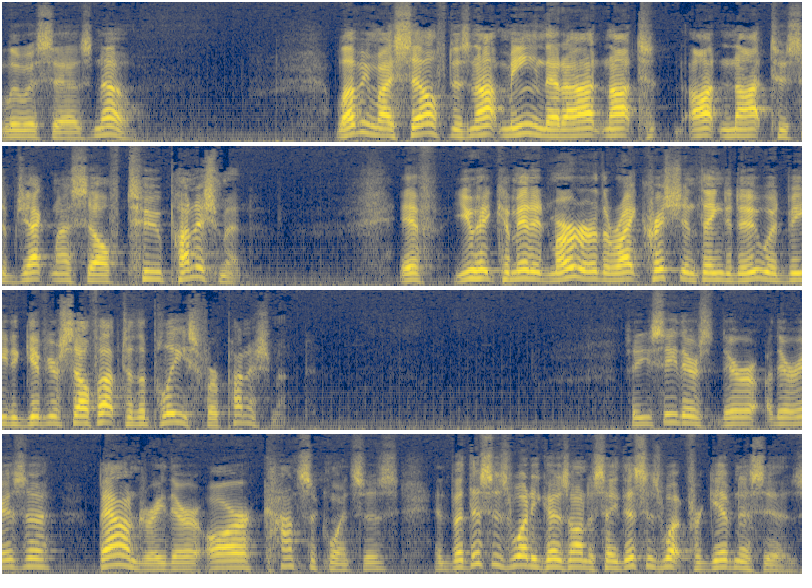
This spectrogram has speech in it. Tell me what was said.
Lewis says, no. Loving myself does not mean that I ought not, to, ought not to subject myself to punishment. If you had committed murder, the right Christian thing to do would be to give yourself up to the police for punishment. So you see, there's, there, there is a boundary, there are consequences. But this is what he goes on to say this is what forgiveness is.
